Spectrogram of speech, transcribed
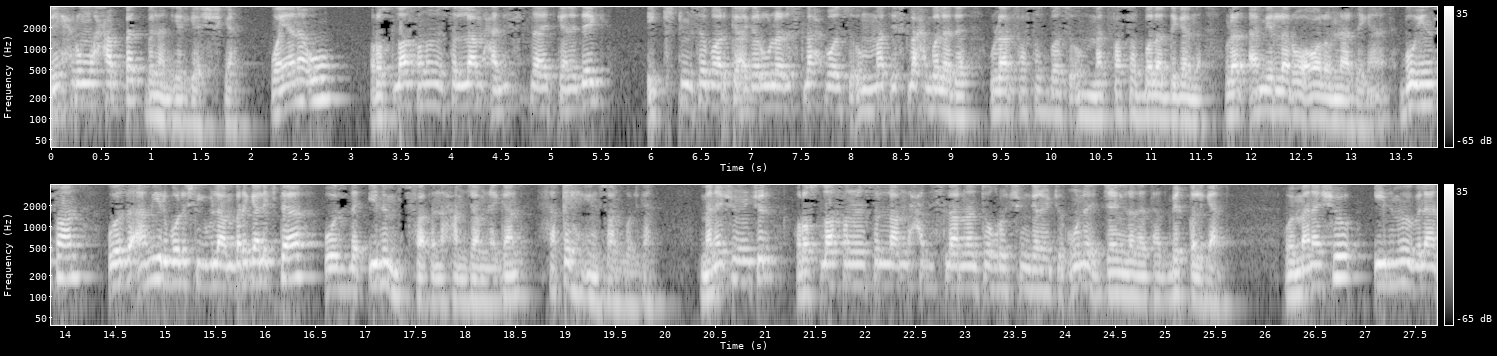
mehru muhabbat bilan ergashishgan. Va yana u rasululloh sollallohu alayhi vasallam hadisida aytganidek ikki kimsa borki agar ular isloh bo'lsa ummat isloh bo'ladi ular fasod bo'lsa ummat fasod bo'ladi degani, ular amirlar va olimlar degan edi bu inson o'zi amir bo'lishlik bilan birgalikda o'zida ilm sifatini ham jamlagan faqih inson bo'lgan. Mana shuning uchun rasululloh sollallohu alayhi vasallamni hadislarini to'g'ri tushungani uchun uni janglarda tadbiq qilgan. Va mana shu ilmi bilan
